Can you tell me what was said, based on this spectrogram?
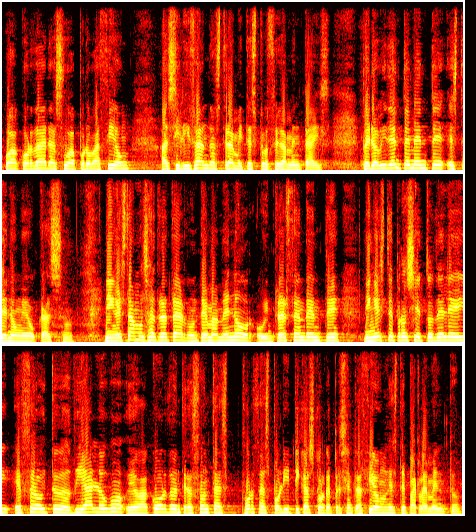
ou acordar a súa aprobación asilizando os trámites procedementais. Pero, evidentemente, este non é o caso. Nin estamos a tratar dun tema menor ou intrascendente, nin este proxecto de lei é froito do diálogo e o acordo entre as forzas políticas con representación neste Parlamento.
